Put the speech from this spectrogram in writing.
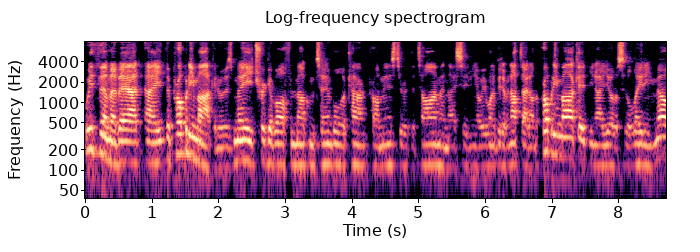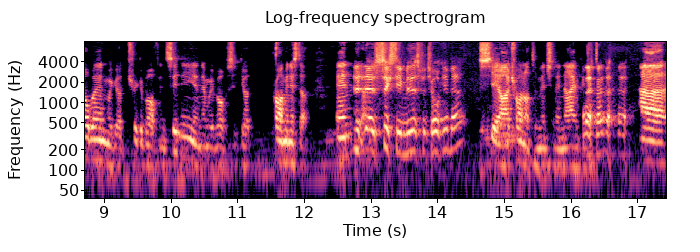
with them about a, the property market. It was me, Triguboff, and Malcolm Turnbull, the current prime minister at the time, and they said, you know, we want a bit of an update on the property market. You know, you're the sort of leading Melbourne. We've got Triguboff in Sydney, and then we've obviously got prime minister. And you know, those 60 minutes we're talking about? Yeah, I try not to mention their name. uh,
